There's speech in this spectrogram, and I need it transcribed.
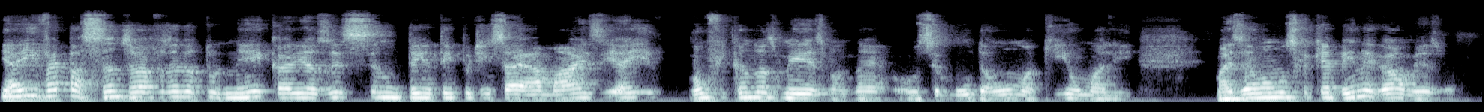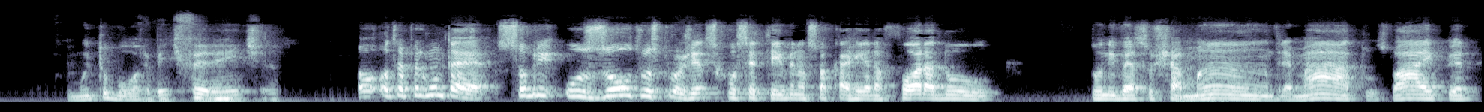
e aí vai passando, você vai fazendo a turnê, cara, e às vezes você não tem o tempo de ensaiar mais, e aí vão ficando as mesmas, né? Ou você muda uma aqui, uma ali. Mas é uma música que é bem legal mesmo. Muito boa. É bem diferente, né? Outra pergunta é sobre os outros projetos que você teve na sua carreira fora do, do universo Xamã, André Matos, Viper.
